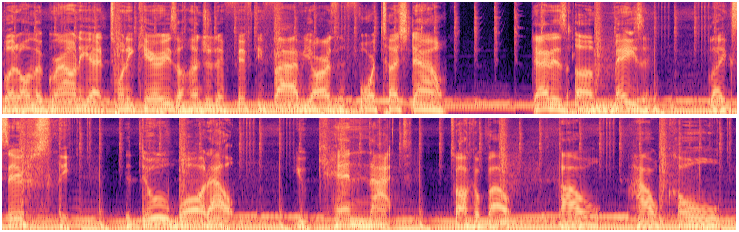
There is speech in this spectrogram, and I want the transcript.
But on the ground, he had 20 carries, 155 yards, and four touchdowns. That is amazing. Like, seriously, the dude balled out. You cannot talk about how how cold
